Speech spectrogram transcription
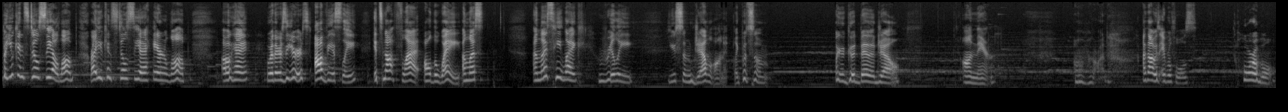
But you can still see a lump, right? You can still see a hair lump, okay? Where there's ears, obviously. It's not flat all the way, unless, unless he like really used some gel on it. Like put some, like a good bit of gel on there. Oh my god. I thought it was April Fool's. Horrible.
